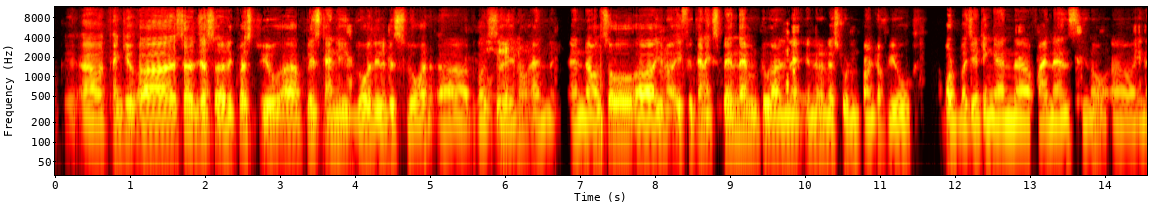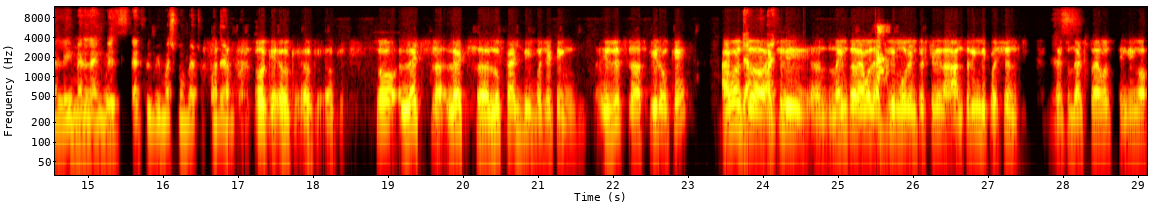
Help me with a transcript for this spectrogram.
Okay, uh, thank you. Uh, sir, just a request to you, uh, please kindly go a little bit slower uh, because, uh, you know, and and also, uh, you know, if you can explain them to, uh, you know, in a student point of view about budgeting and uh, finance, you know, uh, in a layman language, that will be much more better for them. okay, okay, okay, okay. So let's uh, let's uh, look at the budgeting. Is this uh, speed okay? I was Yeah, uh, actually, uh, Naeem sir, I was actually more interested in answering the questions. Yes. That's, that's why I was thinking of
